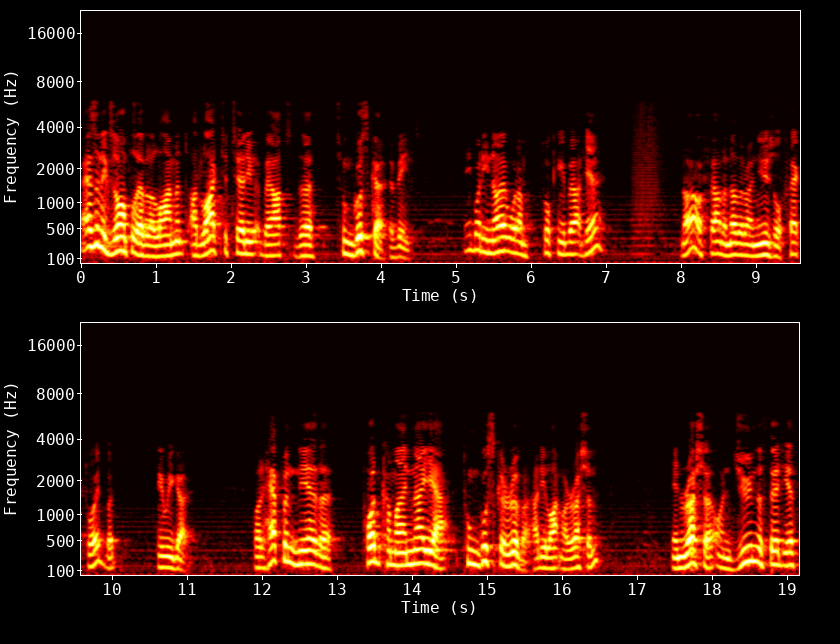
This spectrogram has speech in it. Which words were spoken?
As an example of an alignment, I'd like to tell you about the Tunguska event. Anybody know what I'm talking about here? No, I found another unusual factoid, but here we go. It happened near the Podkamennaya Tunguska River. How do you like my Russian? in Russia on June the 30th,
